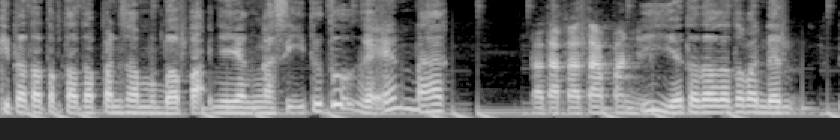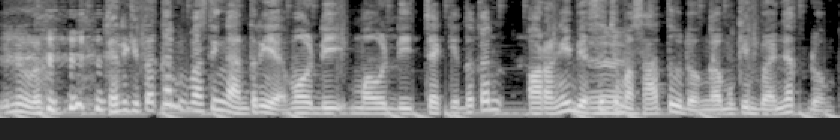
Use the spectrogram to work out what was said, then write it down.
kita tatap tatapan sama bapaknya yang ngasih itu tuh nggak enak tatap-tatapan ya. iya tatap tatapan dan ini loh kan kita kan pasti ngantri ya mau di mau dicek itu kan orangnya biasanya Eh. cuma satu dong nggak mungkin banyak dong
